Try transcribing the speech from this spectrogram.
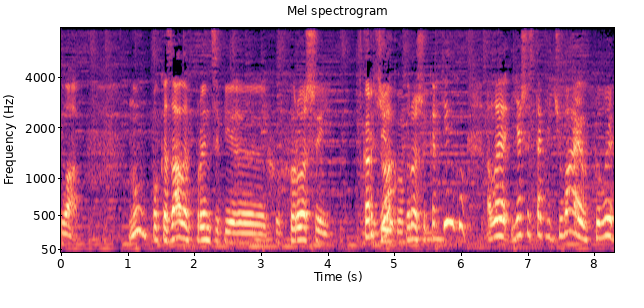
Club. Ну, показали, в принципі, е, хороший Картинку. хорошу картинку, але я щось так відчуваю, коли.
